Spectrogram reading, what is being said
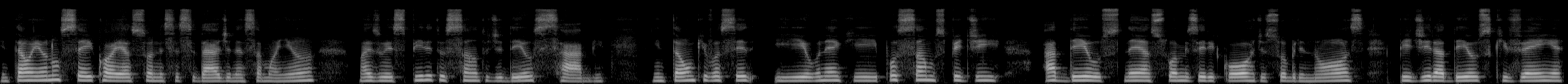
Então eu não sei qual é a sua necessidade nessa manhã, mas o Espírito Santo de Deus sabe. Então que você e eu, né, que possamos pedir a Deus, né, a sua misericórdia sobre nós, pedir a Deus que venha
